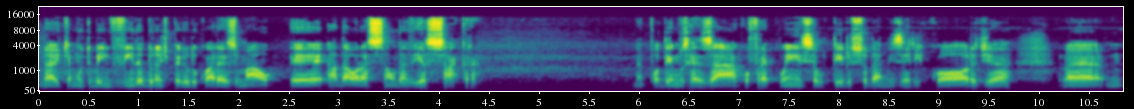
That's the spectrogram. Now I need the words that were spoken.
né, que é muito bem-vinda durante o período quaresmal é a da oração da via sacra. Né, podemos rezar com frequência o terço da misericórdia, né,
